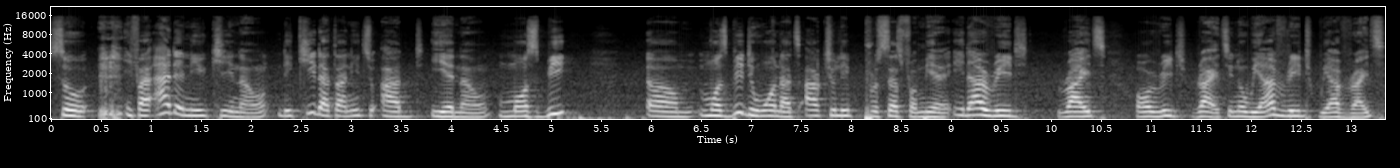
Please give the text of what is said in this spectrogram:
so if I add a new key now the key that I need to add here now must be um, must be the one that's actually processed from here. Either read write or read write. You know we have read we have write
